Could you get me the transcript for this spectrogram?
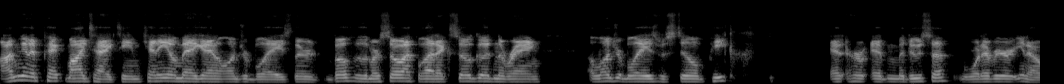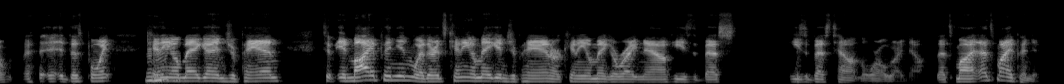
I'm gonna pick my tag team, Kenny Omega and Alundra Blaze. They're both of them are so athletic, so good in the ring. Alundra Blaze was still peak at her at Medusa, whatever you know at this point. Mm-hmm. Kenny Omega in Japan to, in my opinion, whether it's Kenny Omega in Japan or Kenny Omega right now, he's the best. He's the best talent in the world right now. That's my that's my opinion.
